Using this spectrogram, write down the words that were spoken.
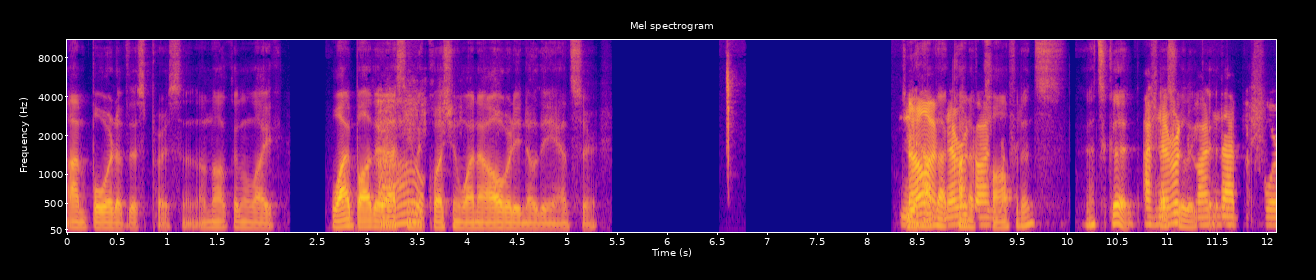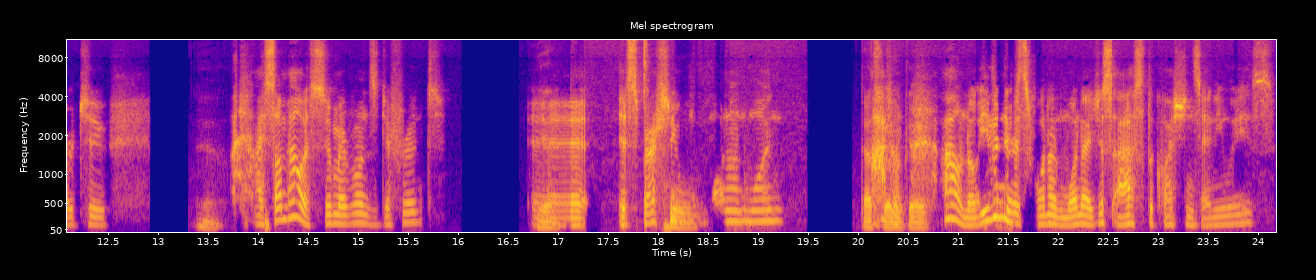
I'm bored of this person. I'm not gonna like. Why bother asking Oh. the question when I already know the answer? Do no, you have I've that never kind of gotten. confidence? That's good. I've That's never really gotten good. that before. too. Yeah. I somehow assume everyone's different. Yeah. Uh, especially one on one. That's I really good. I don't know. Even if it's one on one, I just ask the questions anyways,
